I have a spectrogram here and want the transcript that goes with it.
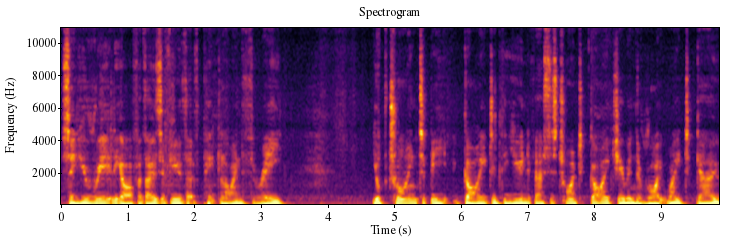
So you really are, for those of you that have picked line three, you're trying to be guided. The universe is trying to guide you in the right way to go.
